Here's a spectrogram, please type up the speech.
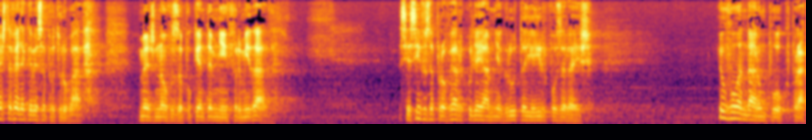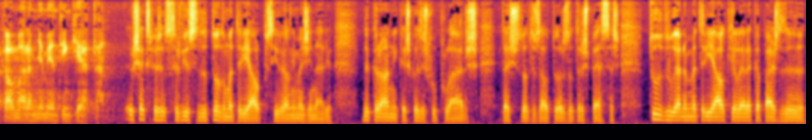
esta velha cabeça perturbada, mas não vos apoquente a minha enfermidade. Se assim vos aprouver, recolhei à minha gruta e aí repousareis. Eu vou andar um pouco para acalmar a minha mente inquieta. O Shakespeare serviu-se de todo o material possível e imaginário, de crónicas, coisas populares, textos de outros autores, outras peças. Tudo era material que ele era capaz de,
